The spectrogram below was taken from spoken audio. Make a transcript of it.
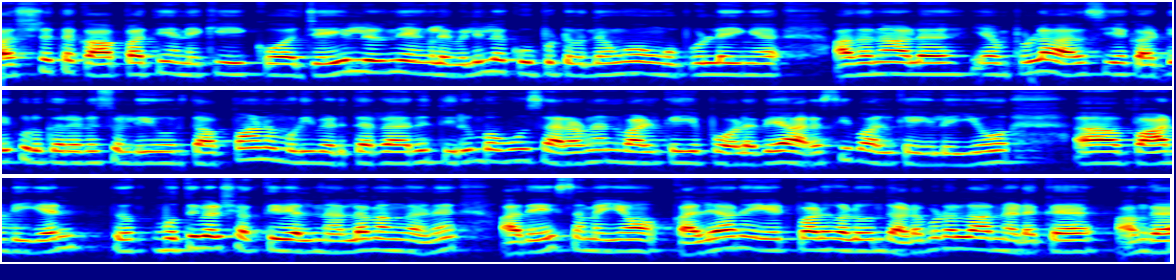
கஷ்டத்தை காப்பாற்றி அன்னைக்கு ஜெயிலிருந்து எங்களை வெளியில் கூப்பிட்டு வந்தவங்க உங்கள் பிள்ளைங்க. அதனால் என் பிள்ளை அரசியை கட்டி கொடுக்குறேன்னு சொல்லி ஒரு தப்பான முடிவு எடுத்துடுறாரு. திரும்பவும் சரவணன் வாழ்க்கையை போலவே அரசி வாழ்க்கையிலையும் பாண்டியன் முத்துவேல் சக்திவேல் நல்லவங்கன்னு அதே சமயம் கல்யாண ஏற்பாடுகளும் தடபுடலாக நடக்க அங்கே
